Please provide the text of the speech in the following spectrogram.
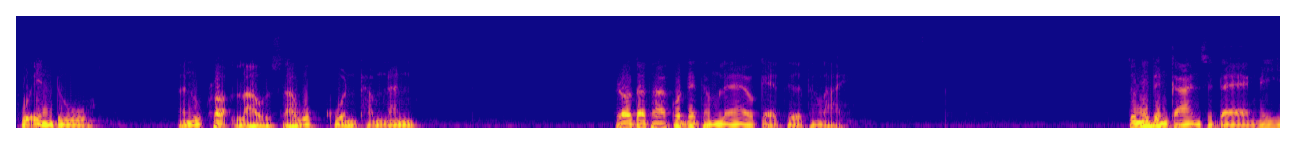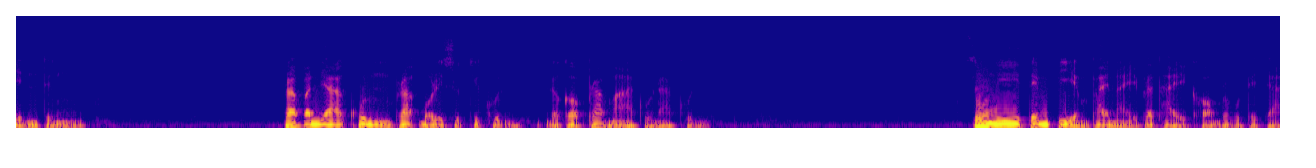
ผู้เอ็นดู อนุเคราะห์เหล่าสาวกควรทำนั้น เราตถาคตได้ทำแล้วแก่เธอทั้งหลาย ตัวนี้เป็นการแสดงให้เห็นถึง พระปัญญาคุณพระบริสุทธิคุณ แล้วก็พระมหากุณาคุณ ซึ่งมีเต็มเปี่ยมภายในพระทัยของพระพุทธเจ้า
